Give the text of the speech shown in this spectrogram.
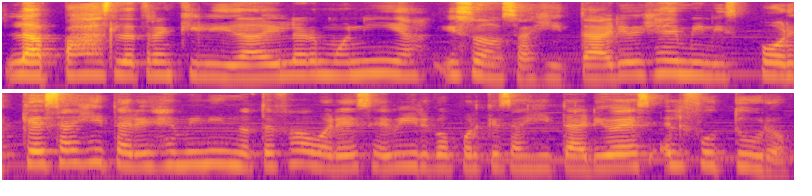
la paz, la tranquilidad y la armonía. Y son Sagitario y Géminis. ¿Por qué Sagitario y Géminis no te favorece Virgo? Porque Sagitario es el futuro.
